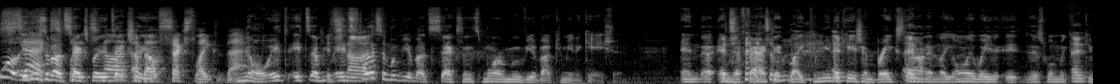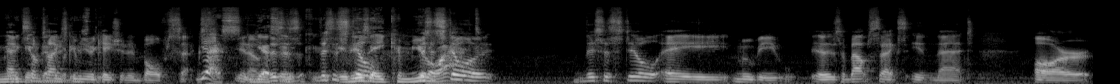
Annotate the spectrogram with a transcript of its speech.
Well, it is sex, about sex, but it's not actually- about sex like that. no, it's it's a it's, not- less a movie about sex and it's more a movie about communication. And, uh, and It's- the fact it's a that like communication breaks down and, like the only way it, this woman can and, communicate and with sometimes anybody is communication involves sex. Yes, you know, yes, this it- is this is it still is a communal This is still act. a, this is still a movie. It is about sex in that our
